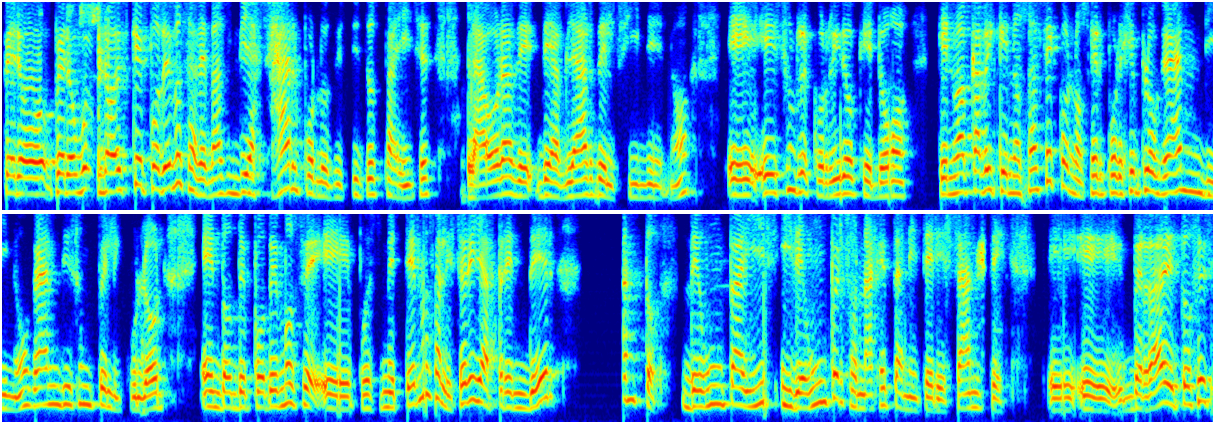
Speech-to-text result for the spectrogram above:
Pero, pero bueno, es que podemos además viajar por los distintos países a la hora de, de hablar del cine, ¿no? Eh, es un recorrido que no, que no acaba y que nos hace conocer, por ejemplo, Gandhi, ¿no? Gandhi es un peliculón en donde podemos eh, eh, pues meternos a la historia y aprender tanto de un país y de un personaje tan interesante, eh, ¿verdad? Entonces,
